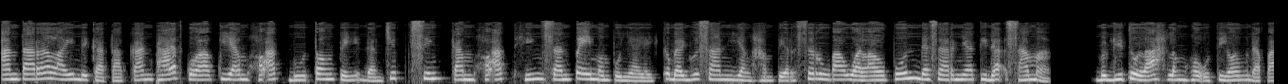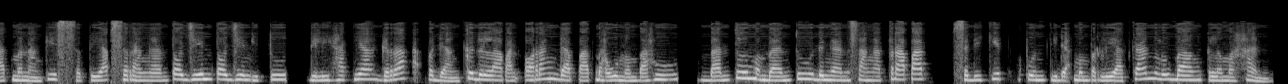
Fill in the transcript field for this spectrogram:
Antara lain dikatakan Pat Kwa Kiam Hoat Butong Pei dan Chip Sing Kam Hoat Hing San Pei mempunyai kebagusan yang hampir serupa walaupun dasarnya tidak sama. Begitulah Leng Ho Tiong dapat menangkis setiap serangan Tojin-Tojin itu, dilihatnya gerak pedang ke delapan orang dapat bahu-membahu, bantu-membantu dengan sangat rapat, sedikit pun tidak memperlihatkan lubang kelemahan.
